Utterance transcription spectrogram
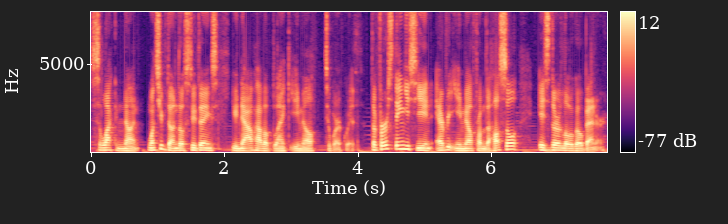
select none. Once you've done those two things, you now have a blank email to work with. The first thing you see in every email from The Hustle is their logo banner.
